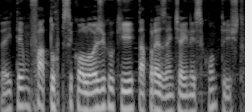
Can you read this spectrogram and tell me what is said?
Aí tem um fator psicológico que está presente aí nesse contexto.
